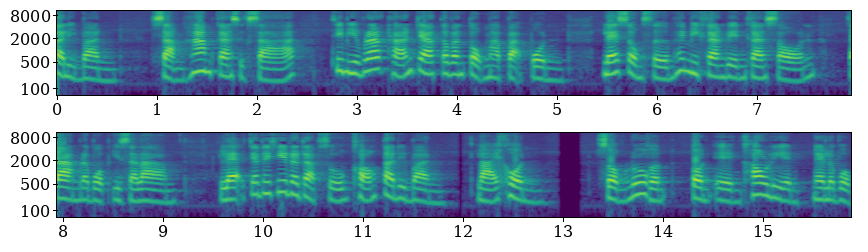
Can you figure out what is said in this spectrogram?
ตาลิบัน สั่งห้ามการศึกษา ที่มีรากฐานจากตะวันตกมาปะปน และส่งเสริมให้มีการเรียนการสอนตามระบบอิสลาม และเจ้าหน้าที่ระดับสูงของตาลิบัน หลายคน ส่งลูกตนเองเข้าเรียนในระบบ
